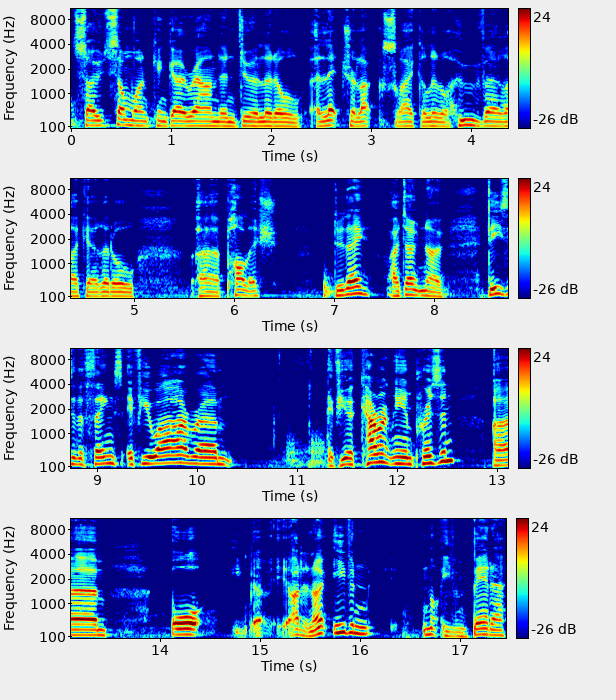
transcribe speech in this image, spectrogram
So someone can go around and do a little Electrolux, like a little Hoover, like a little uh, polish. Do they? I don't know. These are the things. If you are, um, if you're currently in prison, um, or uh, I don't know, even not even better.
